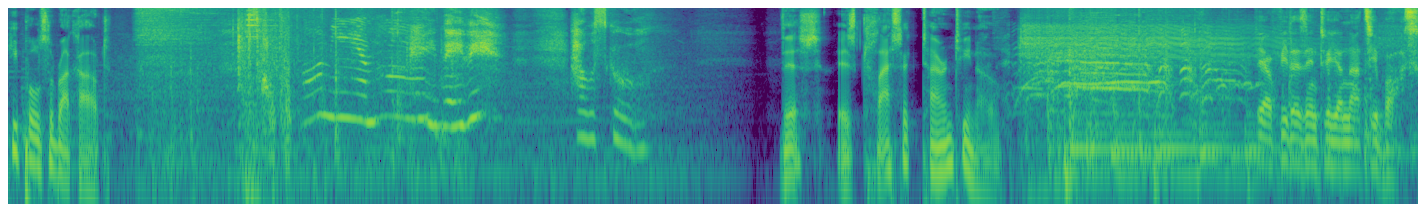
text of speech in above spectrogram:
he pulls the rug out. Mommy, I'm home. Hey, baby. How was school? This is classic Tarantino. Yeah, feed us into your Nazi boss.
